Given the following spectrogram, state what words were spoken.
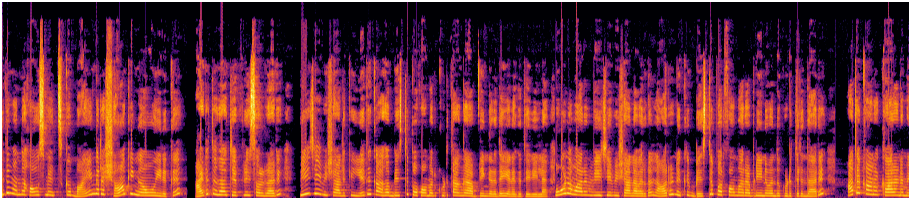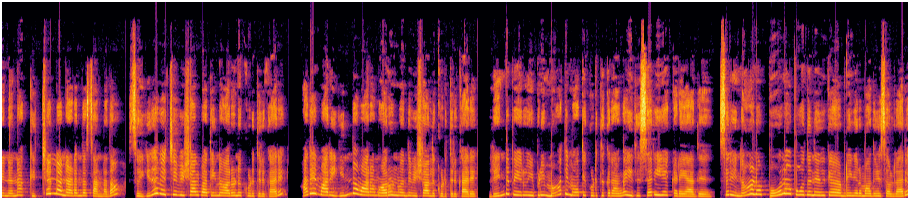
இது வந்து ஹவுஸ்மேட்ஸ்க்கு பயங்கர ஷாக்கிங்காகவும் இருக்கு. அடுத்ததா ஜெப்ரி சொல்றாரு விஜய் விஷாலுக்கு எதுக்காக பெஸ்ட் பெர்ஃபார்மர் கொடுத்தாங்க அப்படிங்கறதே எனக்கு தெரியல. போன வாரம் விஜய் விஷால் அவர்கள் அருணுக்கு பெஸ்ட் பெர்ஃபார்மர் அப்படின்னு வந்து கொடுத்திருந்தாரு. அதுக்கான காரணம் என்னன்னா கிச்சன்ல நடந்த சண்டை தான். ஸோ இதை வச்சு விஷால் பாத்தீங்கன்னா அருணுக்கு கொடுத்துருக்காரு. அதே மாதிரி இந்த வாரம் அருண் வந்து விஷாலுக்கு கொடுத்துருக்காரு. ரெண்டு பேரும் இப்படி மாத்தி மாத்தி கொடுத்துக்கிறாங்க. இது சரியே கிடையாது. சரி நானும் போனா போதுன்னு இருக்கேன் அப்படிங்கிற மாதிரி சொல்றாரு.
